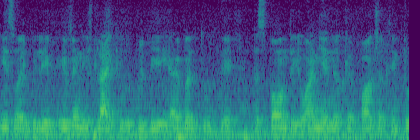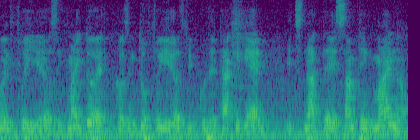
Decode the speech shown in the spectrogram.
Israel believe, even if like it will be able to uh, postpone the Iranian nuclear project in two and three years, it might do it because in two three years it could attack again. It's not uh, something minor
